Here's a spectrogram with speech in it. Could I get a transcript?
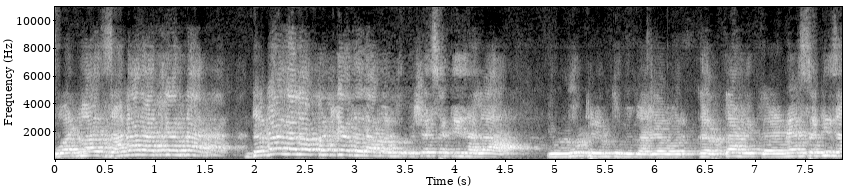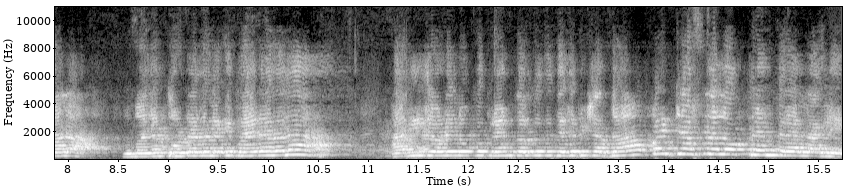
वनवास झाला राजकारणात दगा झाला फटका झाला. पण कशासाठी झाला. एवढं प्रेम तुम्ही माझ्यावर करता हे करण्यासाठी झाला. मग माझा तोटा झाला की फायदा झाला आधी जेवढे लोक प्रेम करत होते त्याच्यापेक्षा दहा पट जास्त लोक प्रेम करायला लागले.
